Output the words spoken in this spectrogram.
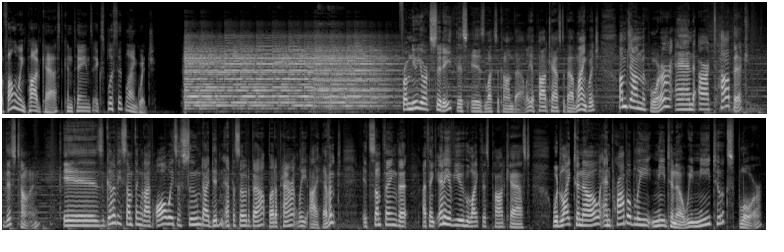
The following podcast contains explicit language. From New York City, this is Lexicon Valley, a podcast about language. I'm John McWhorter, and our topic this time is going to be something that I've always assumed I did an episode about, but apparently I haven't. It's something that I think any of you who like this podcast would like to know and probably need to know. We need to explore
